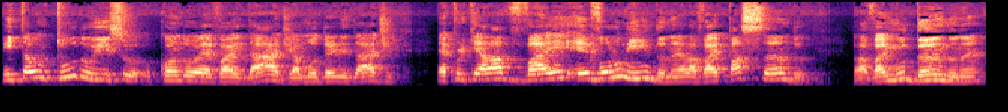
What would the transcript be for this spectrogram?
Então tudo isso, quando é vaidade, a modernidade, é porque ela vai evoluindo, né? Ela vai passando, ela vai mudando, né?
